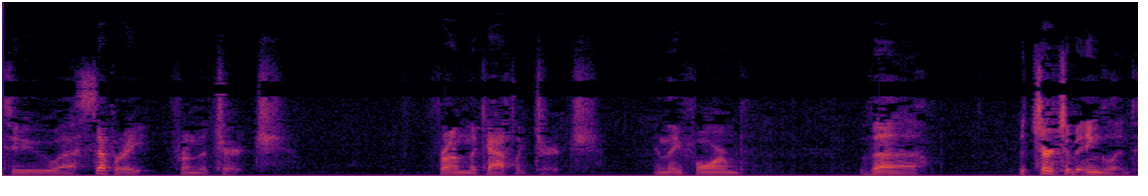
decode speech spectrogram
to uh, separate from the church, from the Catholic Church, and they formed the the Church of England,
